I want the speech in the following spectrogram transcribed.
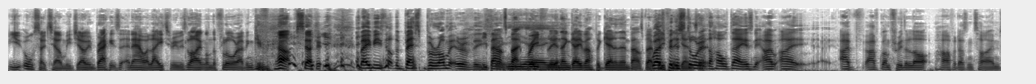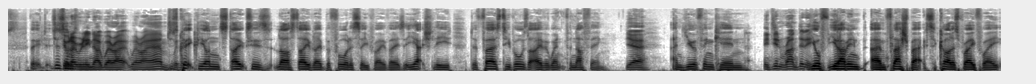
You also tell me, Jo, in brackets, that an hour later he was lying on the floor having given up. So maybe he's not the best barometer of these. He bounced things. back Yeah, briefly yeah. and then gave up again and then bounced back Well, it's briefly been the story so of the whole day, isn't it? I, I, I've, I've gone through the lot half a dozen times. But just Still on- don't really know where I, where I am. Just with it. quickly on Stokes' last overload before the super over is he actually the first two balls that over went for nothing, Yeah, and you're thinking he didn't run, did he? you're you're having um, flashbacks to Carlos Brathwaite,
